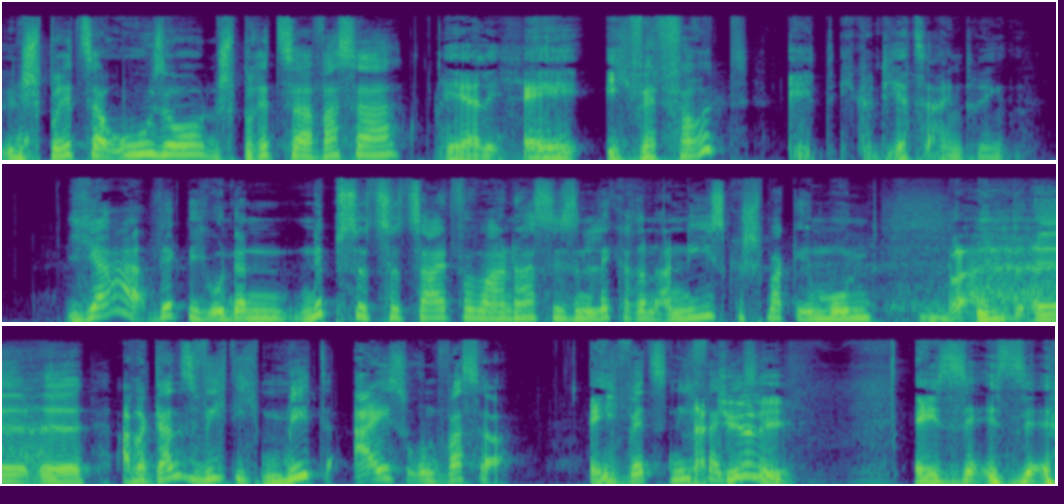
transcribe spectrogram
ein Spritzer Uso, ein Spritzer Wasser. Herrlich. Ey, ich werd verrückt. Ey, ich könnte jetzt einen trinken. Ja, wirklich. Und dann nippst du zur Zeit vorbei und hast diesen leckeren Anisgeschmack im Mund. Bah. Und, äh, äh, aber ganz wichtig, mit Eis und Wasser. Ich werde es nicht vergessen. Natürlich. Ey, se, se,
